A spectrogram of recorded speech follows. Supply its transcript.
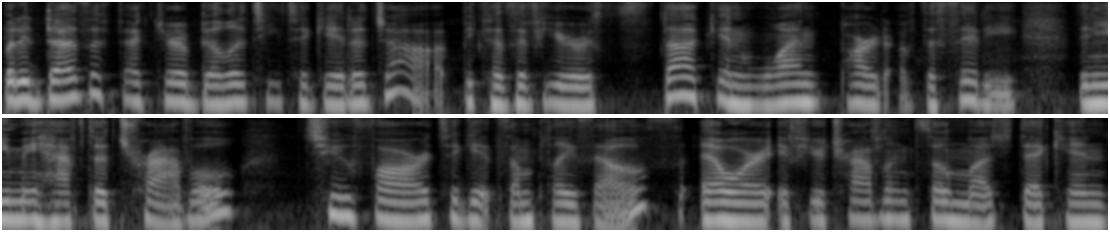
But it does affect your ability to get a job because if you're stuck in one part of the city, then you may have to travel too far to get someplace else, or if you're traveling so much that can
